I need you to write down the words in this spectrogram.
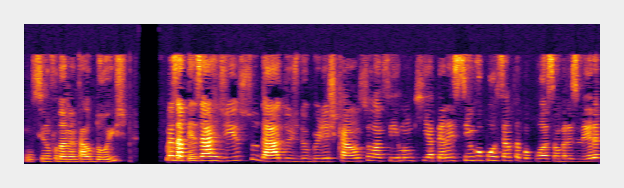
ensino fundamental 2, mas apesar disso, dados do British Council afirmam que apenas 5% da população brasileira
